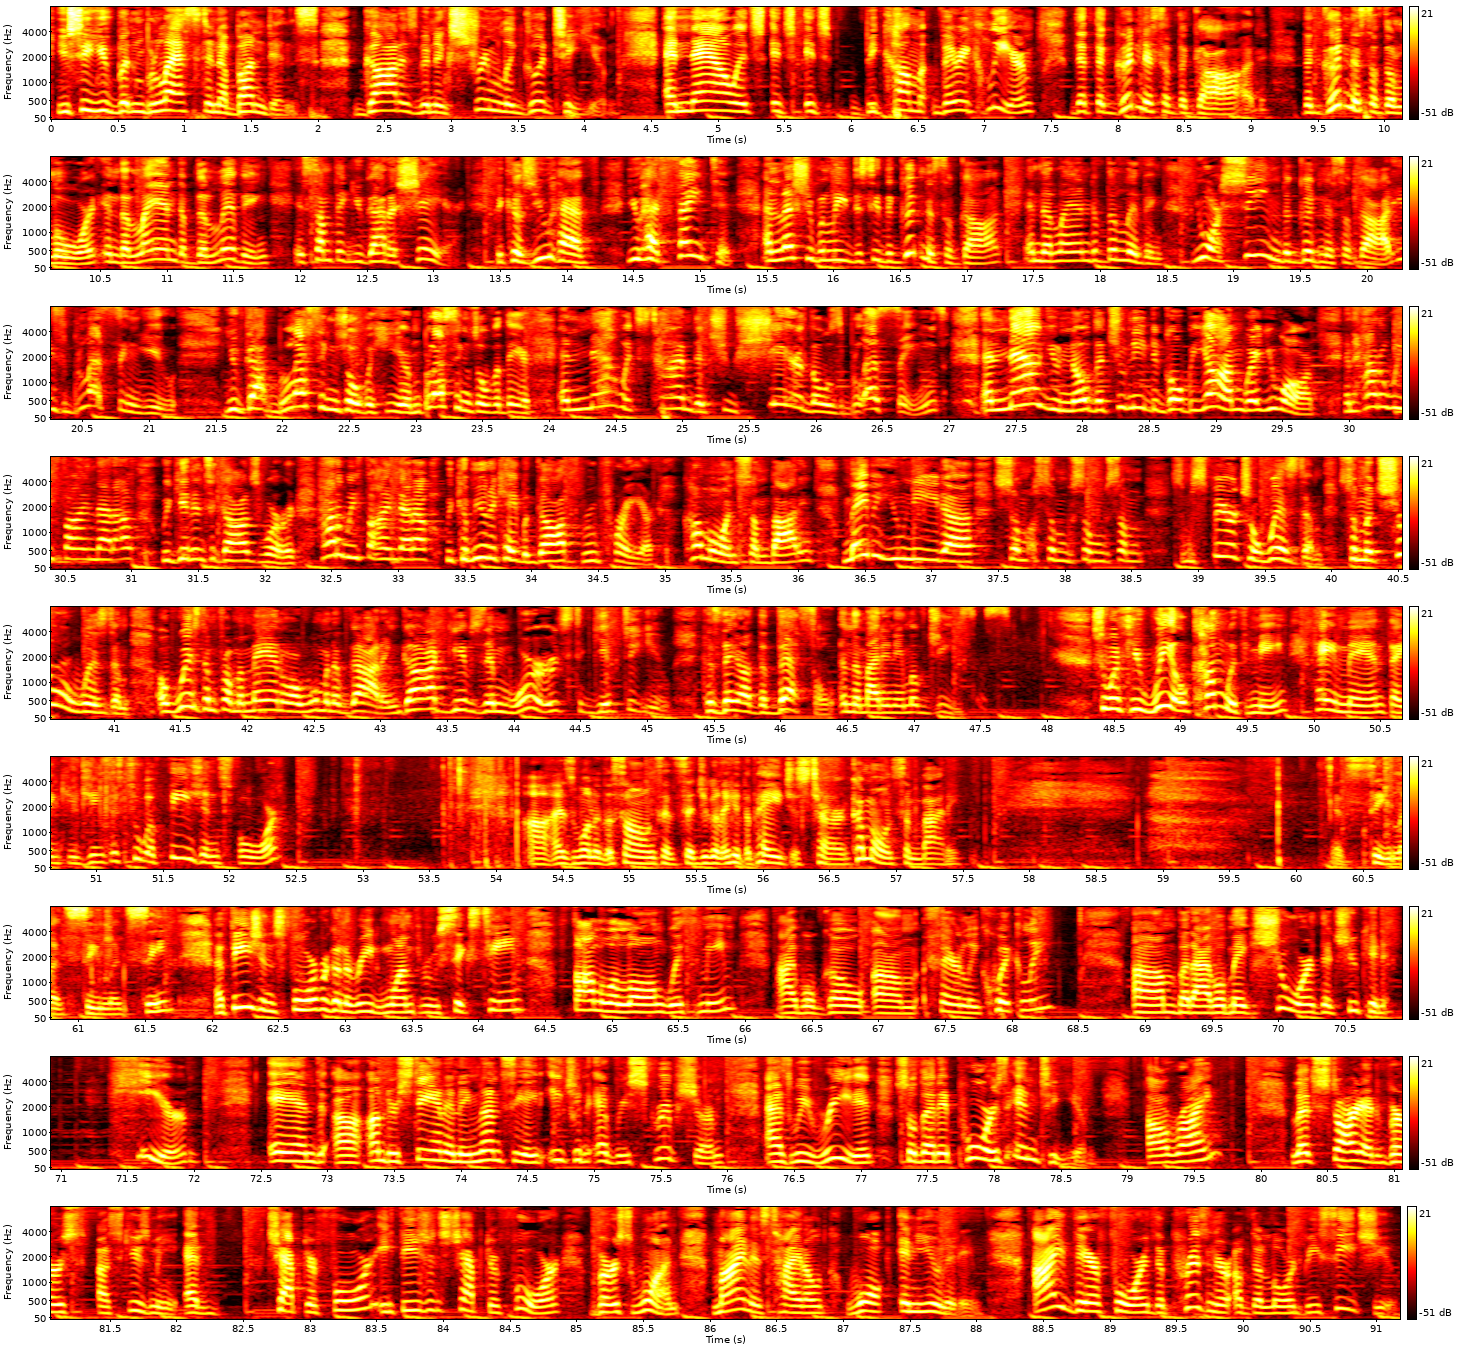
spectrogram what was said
You see, you've been blessed in abundance. God has been extremely good to you. And now it's it's it's become very clear that the goodness of the God, the goodness of the Lord in the land of the living is something you got to share because you have you had fainted unless you believe to see the goodness of God in the land of the living. You are seeing the goodness of God. He's blessing you. You've got blessings over here and blessings over there. And now it's time that you share those blessings. And now you know that you need to go beyond where you are are. And how do we find that out? We get into God's word. How do we find that out? We communicate with God through prayer. Come on, somebody. Maybe you need uh, some some some some some spiritual wisdom, some mature wisdom, a wisdom from a man or a woman of God, and God gives them words to give to you because they are the vessel in the mighty name of Jesus. So if you will, come with me. Hey man, thank you, Jesus, to Ephesians 4. Uh, as one of the songs had said, you're going to hit the pages turn. Come on, somebody. Let's see, let's see, let's see. Ephesians 4, we're going to read 1 through 16. Follow along with me. I will go um, fairly quickly, um, but I will make sure that you can hear and uh, understand and enunciate each and every scripture as we read it so that it pours into you. All right? Let's start at verse, uh, excuse me, at chapter 4, Ephesians chapter 4, verse 1. Mine is titled Walk in Unity. I, therefore, the prisoner of the Lord, beseech you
